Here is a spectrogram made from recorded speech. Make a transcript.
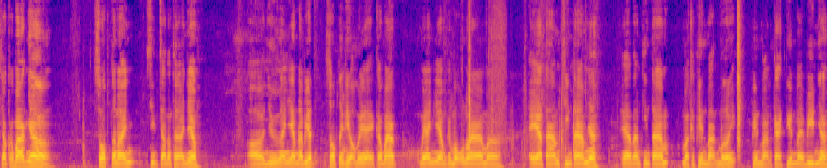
Chào các bác nhá. Shop Tân Ánh. Xin chào toàn thể anh em. À, Như anh em đã biết Shop giới thiệu với các bác Với anh em cái mẫu loa mà E898 nhá. E898 Mà cái phiên bản mới Phiên bản cải tiến về pin nhá.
